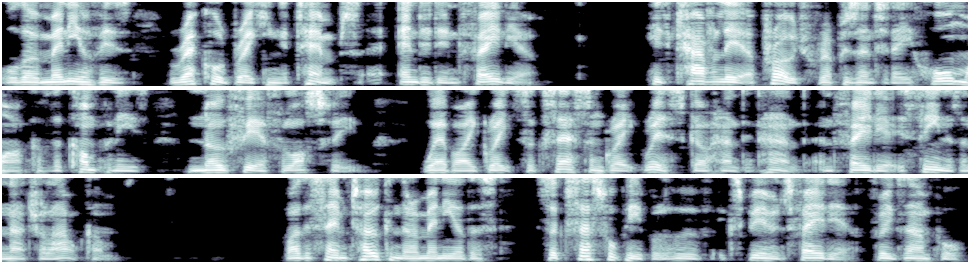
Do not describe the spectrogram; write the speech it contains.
Although many of his record breaking attempts ended in failure, his cavalier approach represented a hallmark of the company's no fear philosophy, whereby great success and great risk go hand in hand, and failure is seen as a natural outcome. By the same token, there are many other successful people who have experienced failure. For example,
